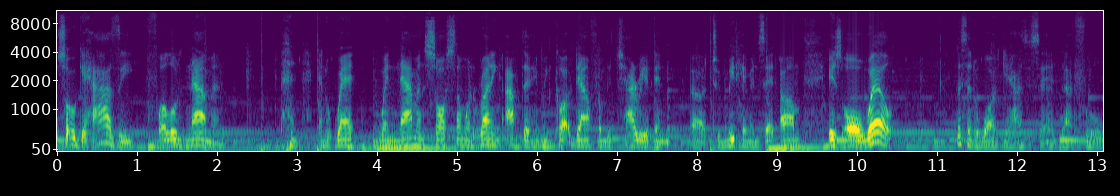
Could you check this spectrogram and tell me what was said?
So Gehazi followed Naaman. and when, when Naaman saw someone running after him, he got down from the chariot and uh, to meet him and said, Um, is all well? Listen to what Gehazi said, that fool.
